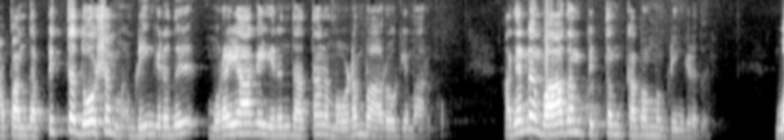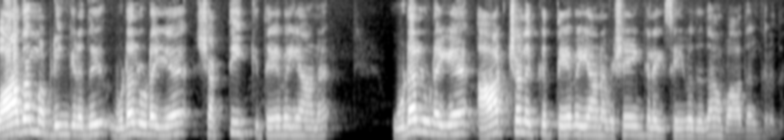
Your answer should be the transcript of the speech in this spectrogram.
அப்போ அந்த பித்த தோஷம் அப்படிங்கிறது முறையாக இருந்தால் தான் நம்ம உடம்பு ஆரோக்கியமாக இருக்கும். அது என்ன வாதம் பித்தம் கபம் அப்படிங்கிறது. வாதம் அப்படிங்கிறது உடலுடைய சக்திக்கு தேவையான உடலுடைய ஆற்றலுக்கு தேவையான விஷயங்களை செய்வது தான் வாதங்கிறது.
